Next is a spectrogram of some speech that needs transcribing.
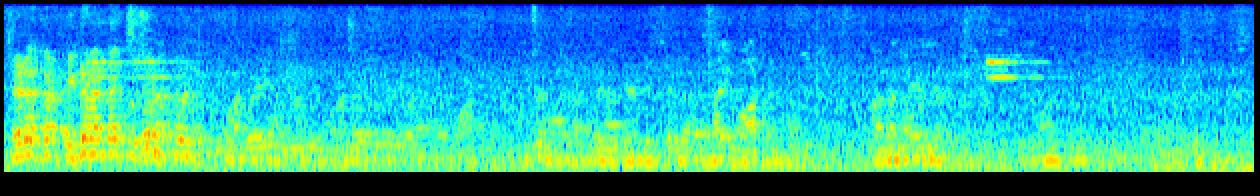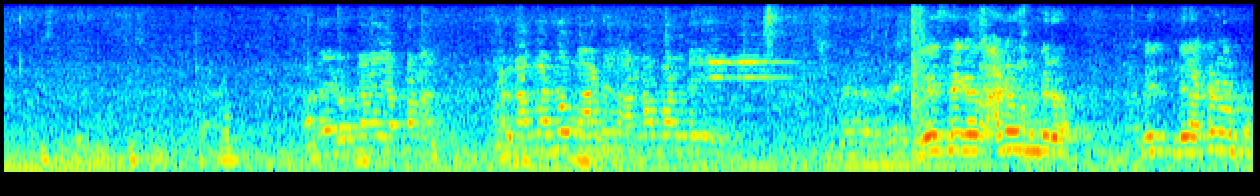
ఇక్కడ- ఇక్కడ అంటే కూర్చోండి అన్న ఎవరికైనా చెప్పనా అన్న బండి పాటి అన్న బండి వేసే గారు ఆడే ఉండు మీరు మీరు అక్కడే ఉండు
